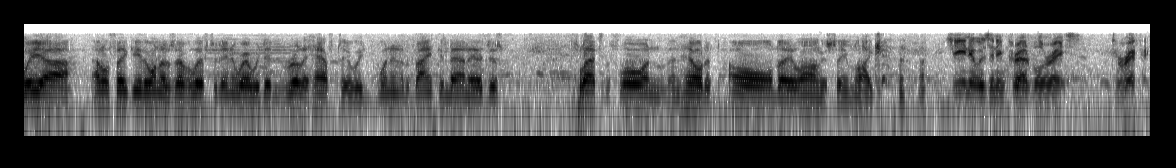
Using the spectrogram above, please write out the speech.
We uh, I don't think either one of us ever lifted anywhere we didn't really have to. We went into the banking down there just flat to the floor and, and held it all day long, it seemed like. Gene, it was an incredible race. Terrific.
